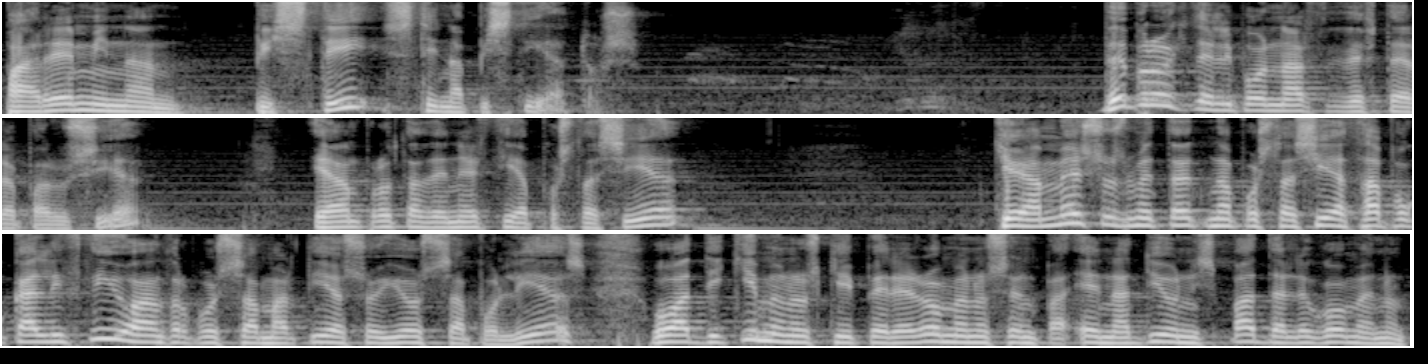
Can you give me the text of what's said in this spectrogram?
παρέμειναν πιστοί στην απιστία τους. Δεν πρόκειται λοιπόν να έρθει Δευτέρα παρουσία εάν πρώτα δεν έρθει η αποστασία και αμέσως μετά την αποστασία θα αποκαλυφθεί ο άνθρωπος της αμαρτίας, ο Υιός της απολίας, ο αντικείμενος και υπεραιρώμενος εναντίον εις πάντα λεγόμενων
